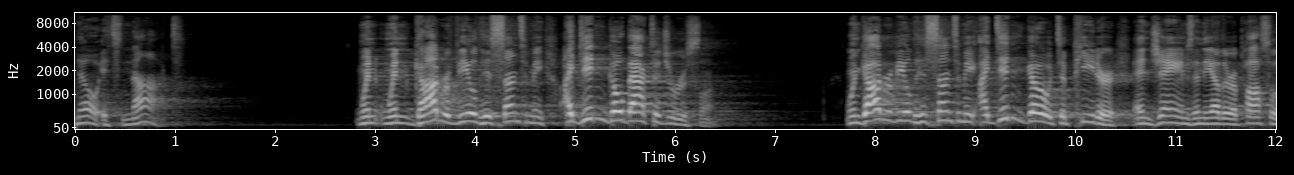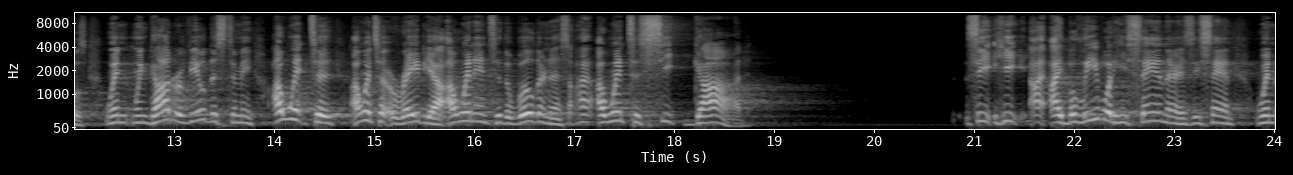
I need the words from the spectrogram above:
no, it's not. When, when God revealed his son to me, I didn't go back to Jerusalem. When God revealed his son to me, I didn't go to Peter and James and the other apostles. When, when God revealed this to me, I went to, I went to Arabia. I went into the wilderness. I, I went to seek God. See, he, I, I, believe what he's saying there is he's saying, when,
